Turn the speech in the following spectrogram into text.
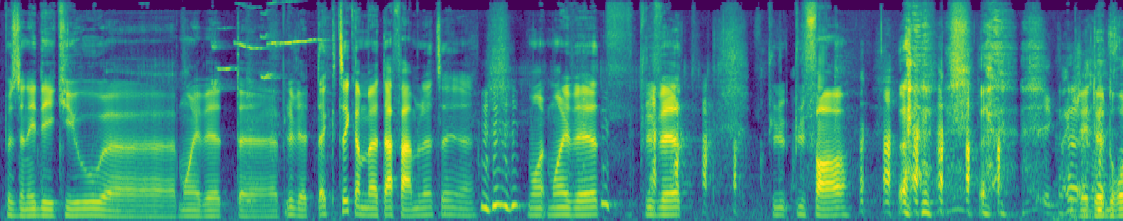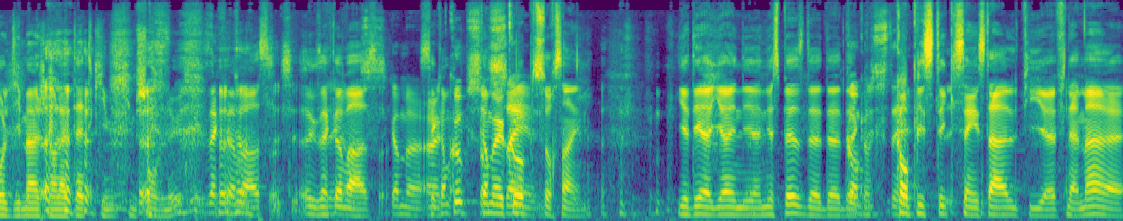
on peut se donner des cues euh, moins vite, euh, plus vite. Tu sais, comme ta femme, là, tu sais. euh, moins, moins vite, plus vite, plus, plus fort. J'ai deux drôles d'images dans la tête qui, me sont venues. Exactement ça. C'est- Exactement comme un- C'est un comme, couple sur comme un scène. couple sur scène. Il y a, des, il y a une, une espèce de, de- de Complicité. complicité qui s'installe, puis euh, finalement, euh,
